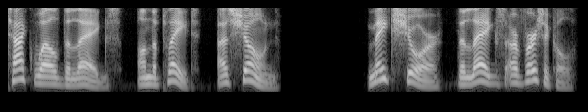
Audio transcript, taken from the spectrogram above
Tack weld the legs on the plate as shown. Make sure the legs are vertical.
